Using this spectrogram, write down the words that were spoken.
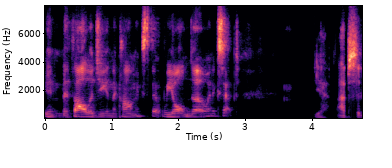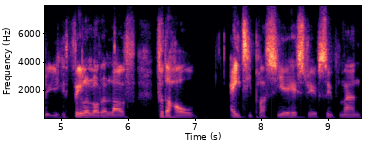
in mythology in the comics that we all know and accept. Yeah, absolutely. You could feel a lot of love for the whole 80 plus year history of Superman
